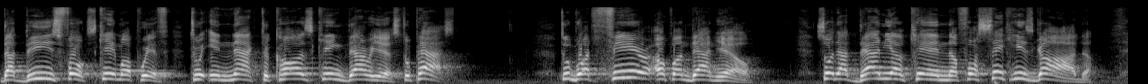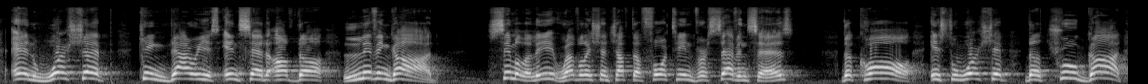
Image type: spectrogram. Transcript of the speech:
that these folks came up with to enact, to cause King Darius to pass to put fear upon Daniel so that Daniel can forsake his God and worship King Darius instead of the living God. Similarly, Revelation chapter 14, verse 7 says, the call is to worship the true God,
